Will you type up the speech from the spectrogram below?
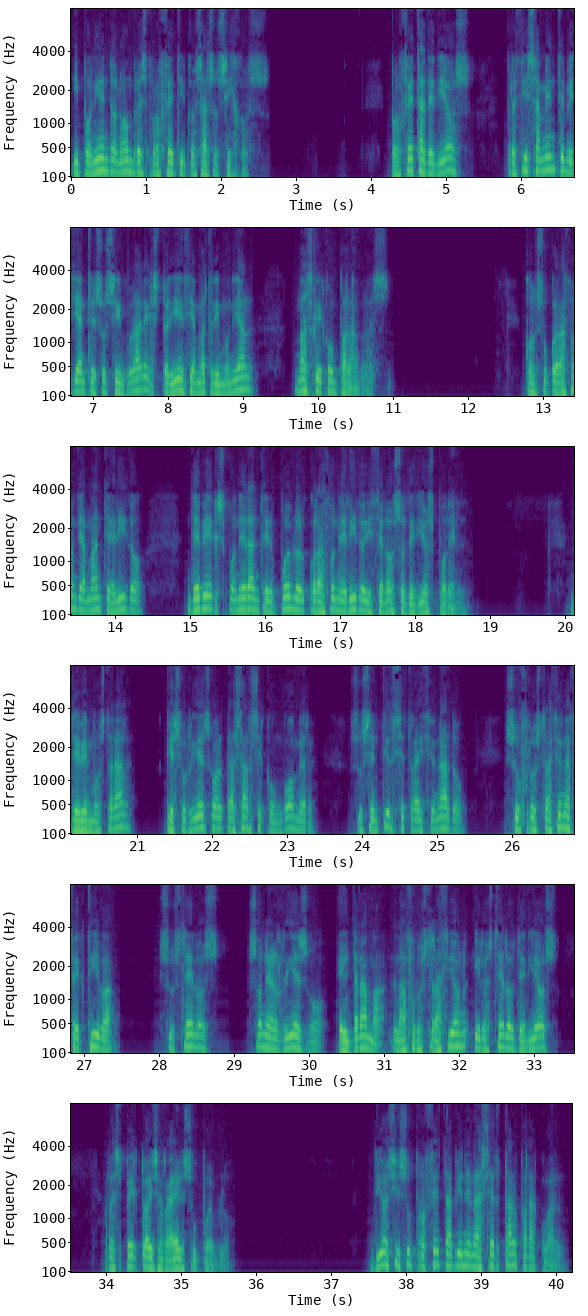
y poniendo nombres proféticos a sus hijos. Profeta de Dios precisamente mediante su singular experiencia matrimonial más que con palabras. Con su corazón de amante herido, debe exponer ante el pueblo el corazón herido y celoso de Dios por él. Debe mostrar que su riesgo al casarse con Gomer, su sentirse traicionado, su frustración afectiva, sus celos, son el riesgo, el drama, la frustración y los celos de Dios respecto a Israel su pueblo. Dios y su profeta vienen a ser tal para cual,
